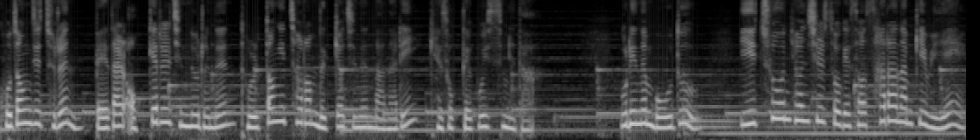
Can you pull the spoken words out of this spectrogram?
고정 지출은 매달 어깨를 짓누르는 돌덩이처럼 느껴지는 나날이 계속되고 있습니다. 우리는 모두 이 추운 현실 속에서 살아남기 위해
